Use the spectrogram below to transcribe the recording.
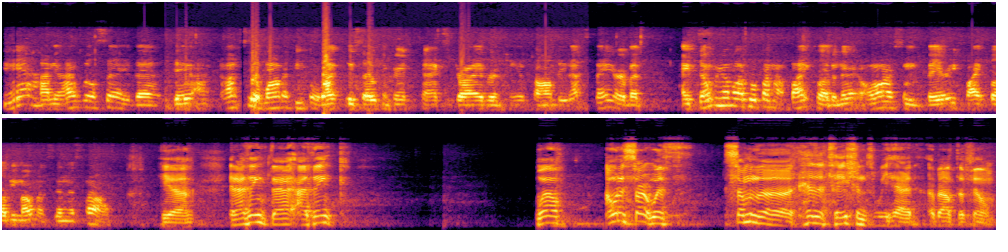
Yeah, I mean, I will say that they, I, I see a lot of people, rightly so, compared to Taxi Driver and King of Comedy. That's fair, but I don't hear a lot of people talking about Fight Club, and there are some very Fight Clubby moments in this film. Yeah, and I think that I think. Well, I want to start with some of the hesitations we had about the film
